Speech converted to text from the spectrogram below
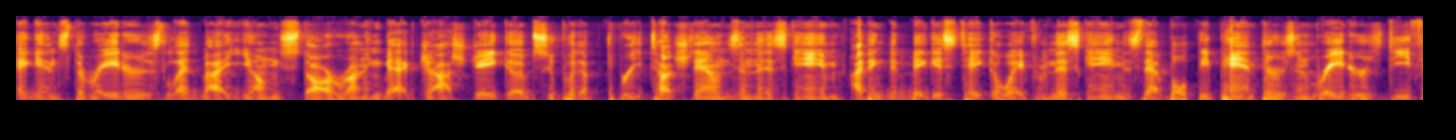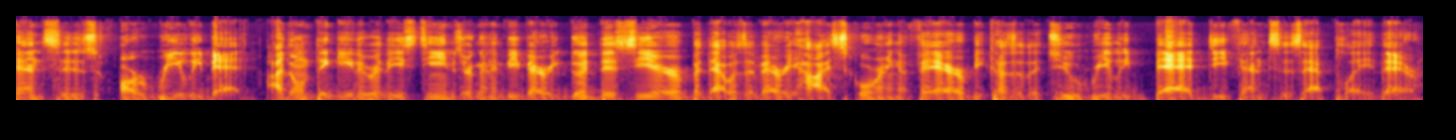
against the Raiders, led by young star running back Josh Jacobs, who put up three touchdowns in this game. I think the biggest takeaway from this game is that both the Panthers and Raiders defenses are really bad. I don't think either of these teams are going to be very good this year year, but that was a very high scoring affair because of the two really bad defenses at play there.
